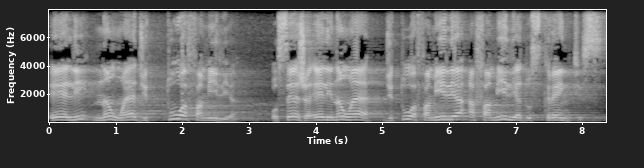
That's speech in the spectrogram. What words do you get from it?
Ele não é de tua família. Ou seja, ele não é de tua família a família dos crentes.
